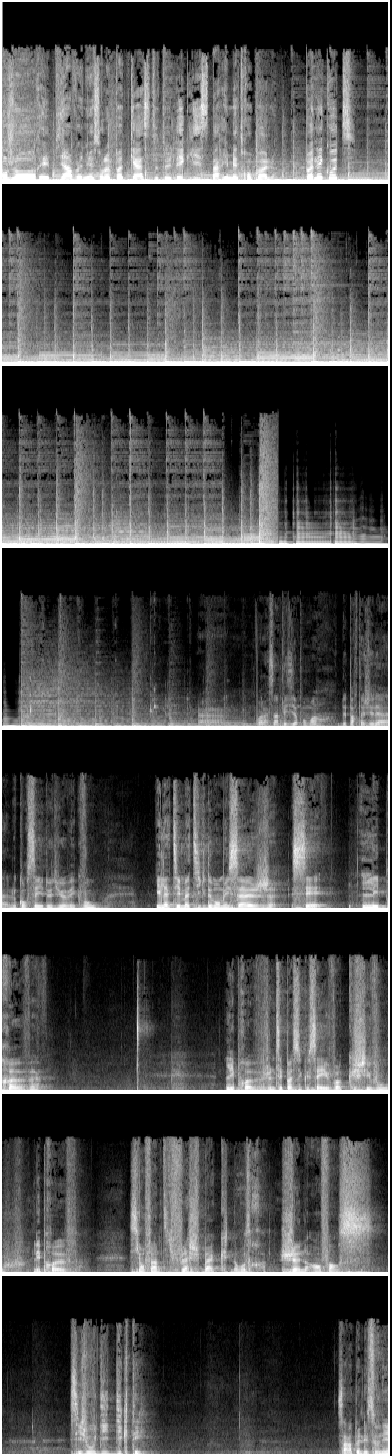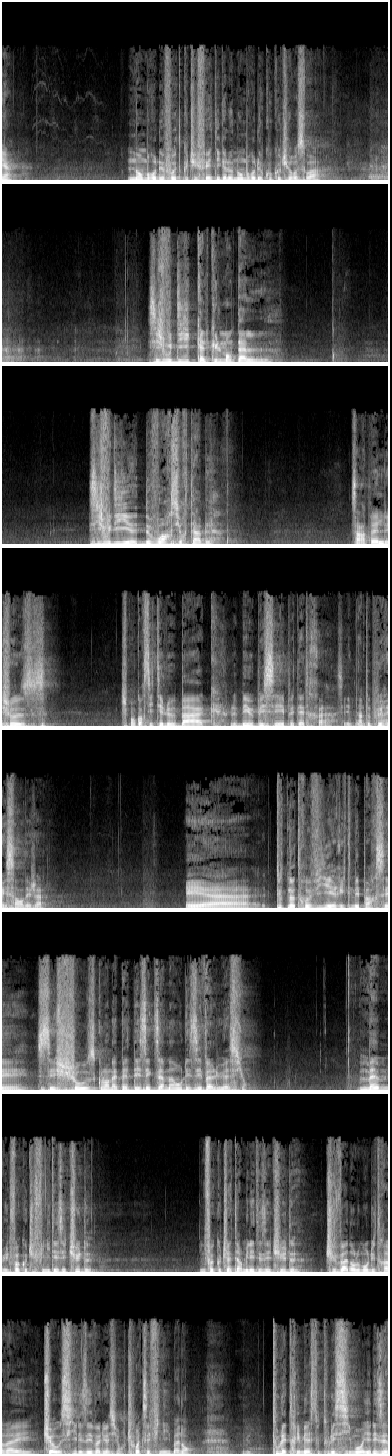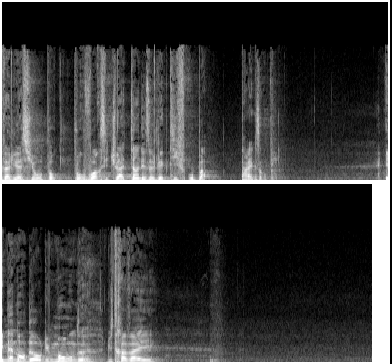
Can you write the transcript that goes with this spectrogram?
Bonjour et bienvenue sur le podcast de l'Église Paris Métropole. Bonne écoute Euh, voilà, c'est un plaisir pour moi de partager le conseil de Dieu avec vous. Et la thématique de mon message, c'est l'épreuve. L'épreuve. Je ne sais pas ce que ça évoque chez vous, l'épreuve. Si on fait un petit flashback dans votre jeune enfance, si je vous dis dictée, ça rappelle des souvenirs? Nombre de fautes que tu fais est égal au nombre de coups que tu reçois? Si je vous dis calcul mental, si je vous dis euh, devoir sur table, ça rappelle des choses? Je peux encore citer le bac, le BEPC peut-être, euh, c'est un peu plus récent déjà. Et euh, toute notre vie est rythmée par ces, choses que l'on appelle des examens ou des évaluations. Même une fois que tu finis tes études, une fois que tu as terminé tes études, tu vas dans le monde du travail, tu as aussi les évaluations. Tu crois que c'est fini? Ben non. Tous les trimestres ou tous les six mois, il y a des évaluations pour, pour voir si tu as atteint des objectifs ou pas, par exemple. Et même en dehors du monde du travail,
